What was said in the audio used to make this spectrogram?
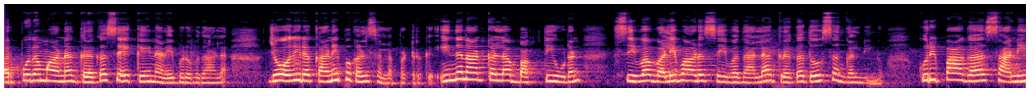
அற்புதமான கிரக சேர்க்கை நடைபெறுவதால் ஜோதிட கணிப்புகள் சொல்லப்பட்டிருக்கு. இந்த நாட்களில் பக்தியுடன் சிவ வழிபாடு செய்வதால் கிரக தோஷங்கள் நீங்கும். குறிப்பாக சனி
